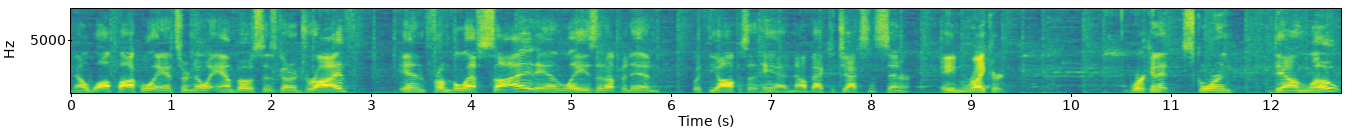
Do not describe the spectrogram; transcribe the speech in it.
Now Wapak will answer. Noah Ambos is going to drive in from the left side and lays it up and in with the opposite hand. Now back to Jackson Center. Aiden Reichert working it, scoring down low.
